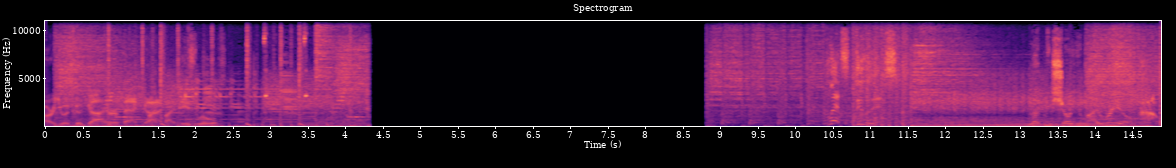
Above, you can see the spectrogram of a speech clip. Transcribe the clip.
Are you a good guy or a bad guy? By these rules? Let's do this! Let me show you my real power.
